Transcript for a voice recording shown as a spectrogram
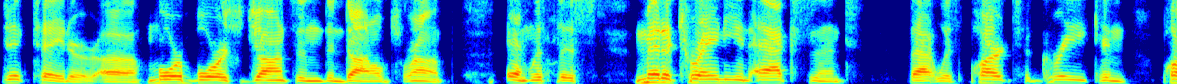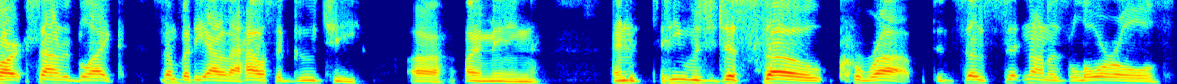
dictator. Uh, more Boris Johnson than Donald Trump, and with this Mediterranean accent that was part Greek and part sounded like somebody out of the house of Gucci. Uh, I mean, and he was just so corrupt and so sitting on his laurels.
